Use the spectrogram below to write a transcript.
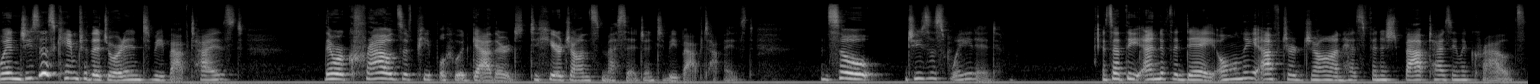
when Jesus came to the Jordan to be baptized, there were crowds of people who had gathered to hear John's message and to be baptized. And so Jesus waited. It's at the end of the day, only after John has finished baptizing the crowds,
